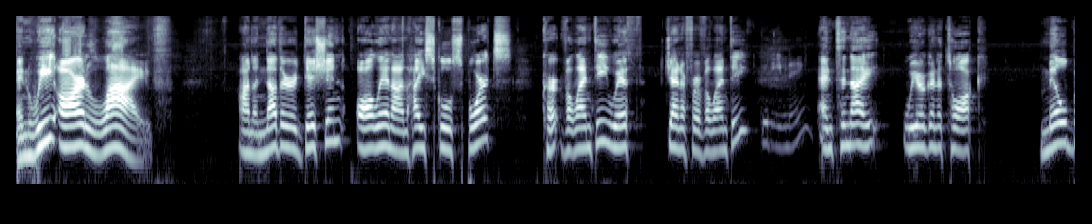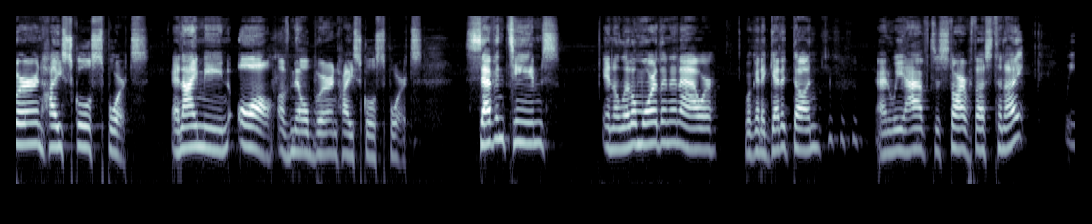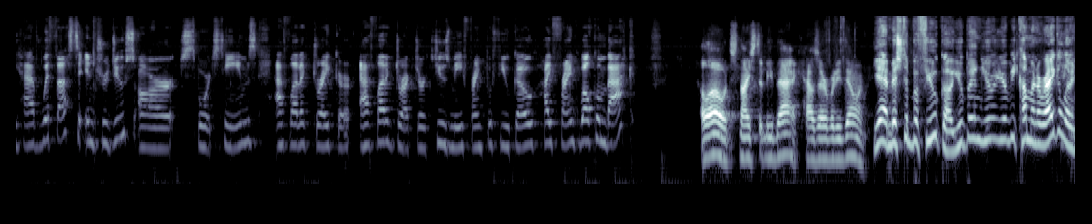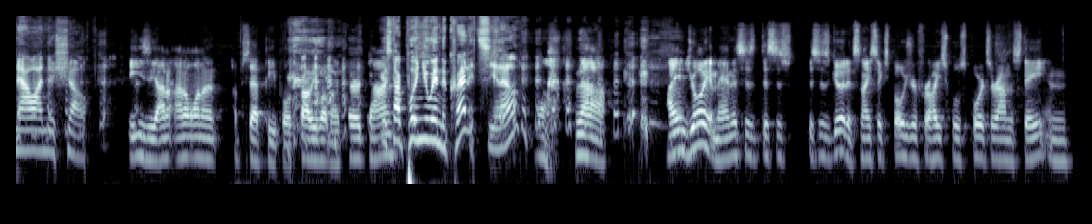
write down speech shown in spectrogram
And we are live on another edition, All In on High School Sports. Kurt Valenti with Jennifer Valenti. Good evening. And tonight we are going to talk Millburn High School sports. And I mean all of Millburn High School sports. Seven teams in a little more than an hour. We're going to get it done. and we have to start with us tonight. We have with us to introduce our sports teams, athletic director, athletic director, excuse me, Frank Bufuco. Hi, Frank. Welcome back. Hello, it's nice to be back. How's everybody doing? Yeah, Mr. Bufuco, you've been you're, you're becoming a regular now on this show. Easy. I don't. I don't want to upset people. It's probably about my third time. I time. start putting you in the credits, you know. nah, I enjoy it, man. This is this is this is good. It's nice exposure for high school sports around the state, and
